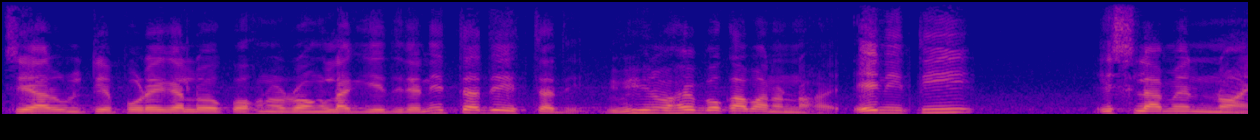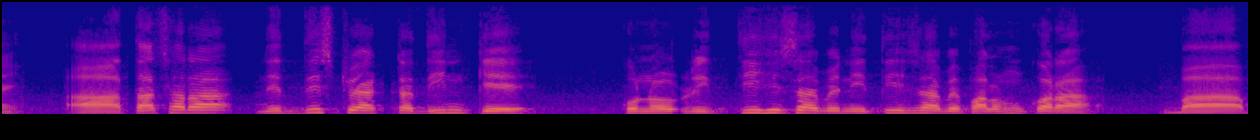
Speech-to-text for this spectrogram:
চেয়ার উল্টে পড়ে গেল, কখনো রং লাগিয়ে দিলেন, ইত্যাদি ইত্যাদি। বিভিন্নভাবে বোকা বানানো হয়। এই নীতি ইসলামের নয়। আর তাছাড়া নির্দিষ্ট একটা দিনকে কোনো রীতি হিসাবে, নীতি হিসাবে পালন করা বা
